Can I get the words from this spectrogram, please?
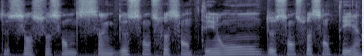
265, 271, 261.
